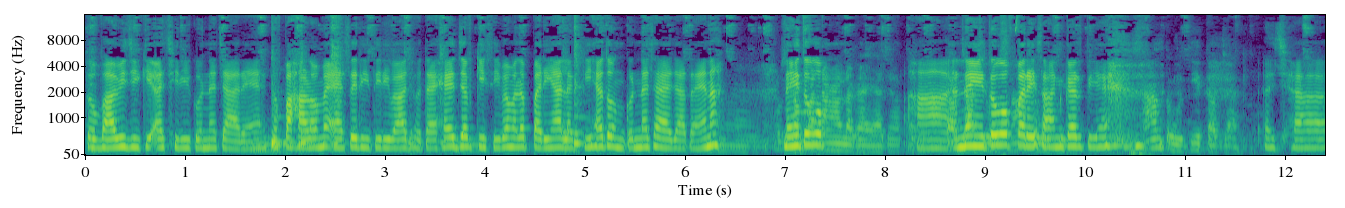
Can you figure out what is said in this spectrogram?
तो भाभी जी की अछली को नचा रहे हैं। तो पहाड़ों में ऐसे रीति रिवाज होता है जब किसी पे मतलब परियाँ लगती हैं तो उनको नचाया जाता है ना? हाँ, नहीं तो वो- लगाया जाता हाँ। नहीं तो वो परेशान करती है। शांत होती है तब जाके। अच्छा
